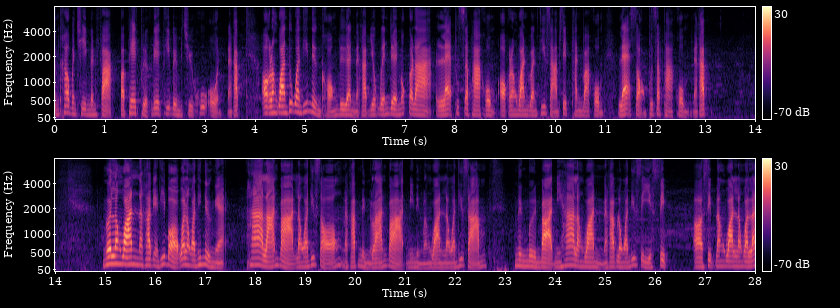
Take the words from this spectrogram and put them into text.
นเข้าบัญชีเงินฝากประเภทเผือกเรียกที่เป็นบัญชีคู่โอนนะครับออกรางวัลทุกวันที่ 1 ของเดือนนะครับยกเว้นเดือนมกราและพฤษภาคม ออกรางวัลวันที่ 30 ธันวาคม และ 2 พฤษภาคมนะครับเงินรางวัลนะครับอย่างที่บอกว่ารางวัลที่1เนี่ย 5 ล้านบาท รางวัลที่2นะครับ1ล้านบาทมี 1 รางวัล รางวัลที่ 3 10,000 บาทมี 5 รางวัลนะครับ รางวัลที่ 4 10เอ่อ10 รางวัล รางวัลละ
